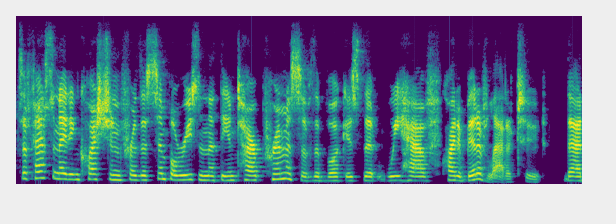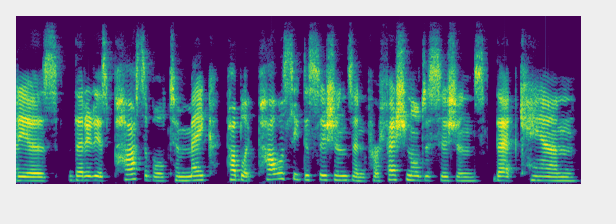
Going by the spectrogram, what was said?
It's a fascinating question for the simple reason that the entire premise of the book is that we have quite a bit of latitude. That is, that it is possible to make public policy decisions and professional decisions that can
